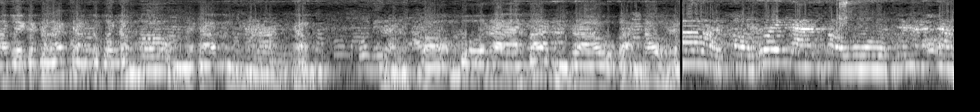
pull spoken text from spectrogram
อำเภอกันทลักจากตำบลน้ำอ้อมนะครับครับของโบราณบ้านเราบ้านเฮานะ ต่อด้วยการต่อโหวตนะคะจาก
